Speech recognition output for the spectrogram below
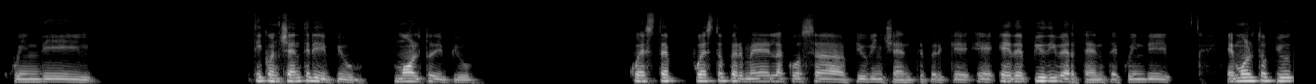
Quindi ti concentri di più, molto di più. Questa, questo per me è la cosa più vincente perché è, ed è più divertente, quindi è molto più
